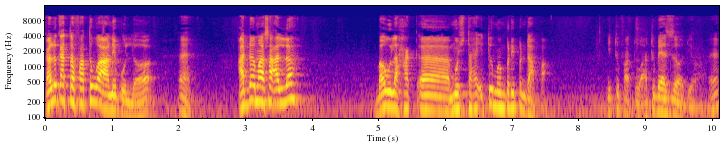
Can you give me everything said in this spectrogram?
Kalau kata fatwa ni pula, eh, ada masalah barulah hak, uh, mujtahid itu memberi pendapat. Itu fatwa itu beza dia eh.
